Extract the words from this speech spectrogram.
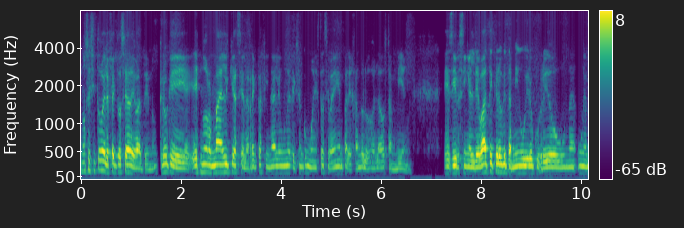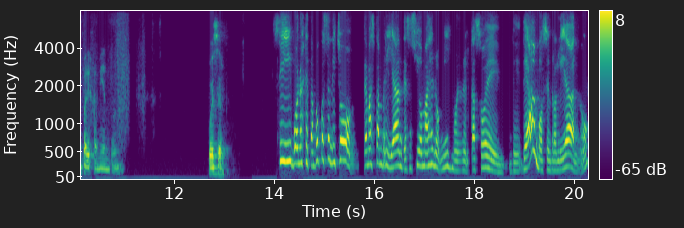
no sé si todo el efecto sea debate, ¿no? Creo que es normal que hacia la recta final en una elección como esta se vayan emparejando los dos lados también. Es decir, sin el debate creo que también hubiera ocurrido un emparejamiento, ¿no? Puede ser. Sí, bueno, es que tampoco se han dicho temas tan brillantes, ha sido más de lo mismo en el caso de, de ambos, en realidad, ¿no?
